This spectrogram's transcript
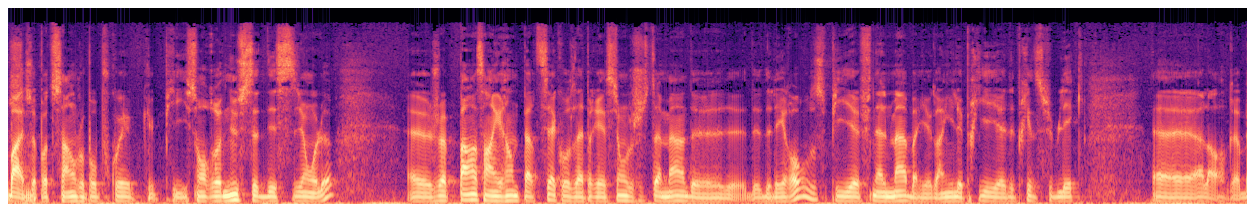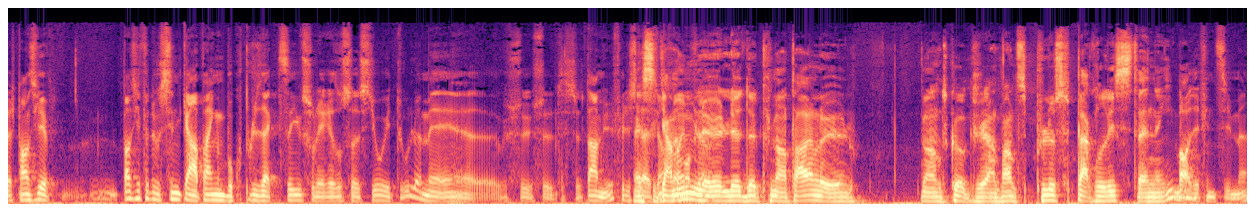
ben, ça n'a pas de sens, je vois pas pourquoi. Puis ils sont revenus sur cette décision-là. Euh, je pense en grande partie à cause de la pression justement de, de, de Les Roses. Puis euh, finalement, ben, il a gagné le prix, euh, le prix du public. Euh, alors, ben, je pense qu'il a, je pense qu'il a fait aussi une campagne beaucoup plus active sur les réseaux sociaux et tout, là, mais c'est- c'est c'est tant mieux. Mais Félicitations. c'est quand même le, le documentaire, le- en tout cas, que j'ai entendu plus parler cette année. Bon, définitivement.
